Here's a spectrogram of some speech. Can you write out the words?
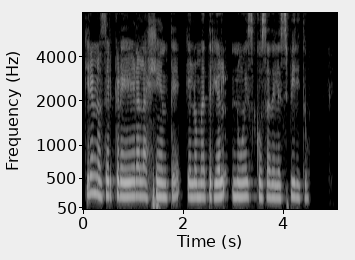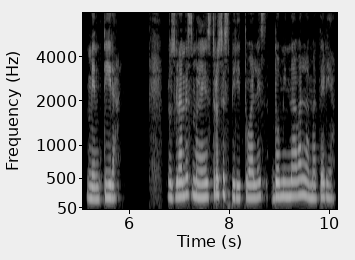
quieren hacer creer a la gente que lo material no es cosa del espíritu. Mentira. Los grandes maestros espirituales dominaban la materia,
